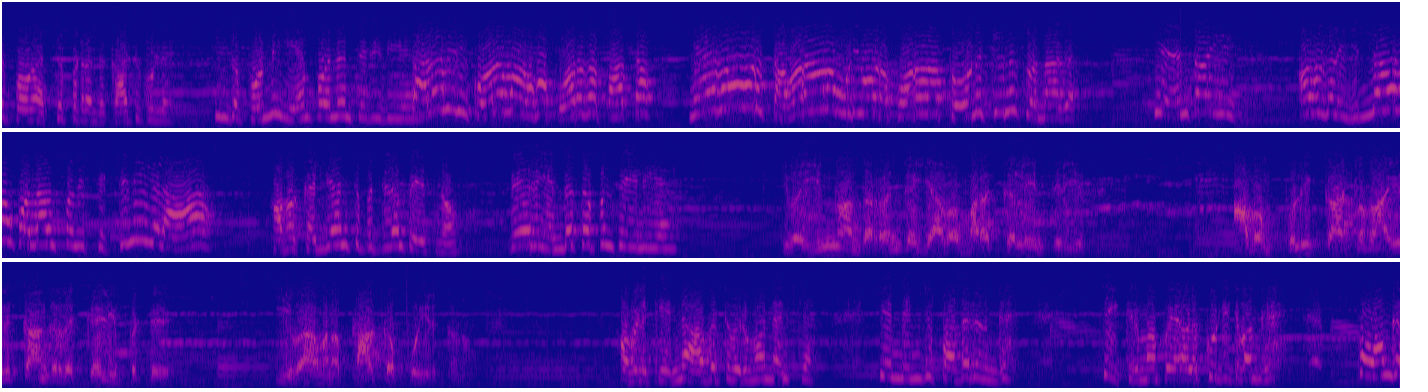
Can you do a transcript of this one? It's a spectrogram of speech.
ஆம்பளைங்களே போக அச்சப்படுற அந்த காட்டுக்குள்ள இந்த பொண்ணு ஏன் பொண்ணுன்னு தெரியலையே தலைவிரி கோலமா அவங்க போறத பார்த்தா ஏதோ ஒரு தவறான முடிவோட போறதா தோணுச்சுன்னு சொன்னாங்க. ஏன் தாயி அவங்களை இல்லாத பண்ணலாம்னு சொல்லி திட்டினீங்களா? அவ கல்யாணத்தை பத்தி தான் பேசணும். வேற எந்த தப்பும் செய்யலையே. இவ இன்னும் அந்த ரங்கையாவை மறக்கலேன்னு தெரியுது. அவன் புலிக்காட்டுல தான் இருக்காங்கிறத கேள்விப்பட்டு இவ அவனை பார்க்க போயிருக்கணும். அவளுக்கு என்ன ஆபத்து வருமோன்னு நினைச்சேன். என் நெஞ்சு பதறுங்க சீக்கிரமா போய் அவளை கூட்டிட்டு வாங்க. போங்க.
